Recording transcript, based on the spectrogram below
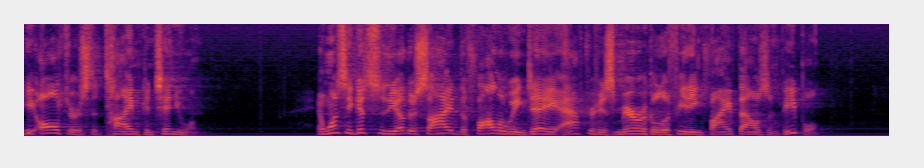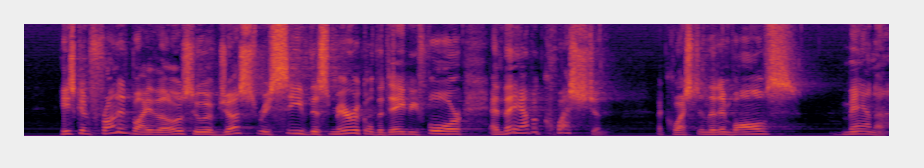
He alters the time continuum. And once he gets to the other side the following day, after his miracle of feeding 5,000 people, he's confronted by those who have just received this miracle the day before, and they have a question a question that involves manna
